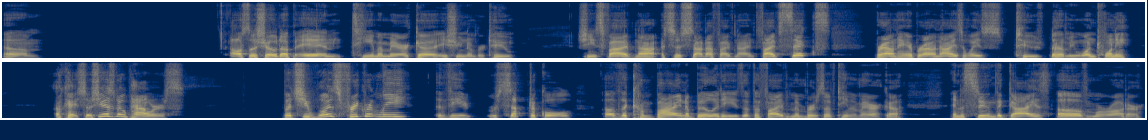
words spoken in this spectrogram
Um, also showed up in Team America issue number two. She's five nine, just not not five nine, five six, brown hair, brown eyes, and weighs two. I mean one twenty. Okay, so she has no powers, but she was frequently the receptacle of the combined abilities of the five members of Team America and assumed the guise of Marauder.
